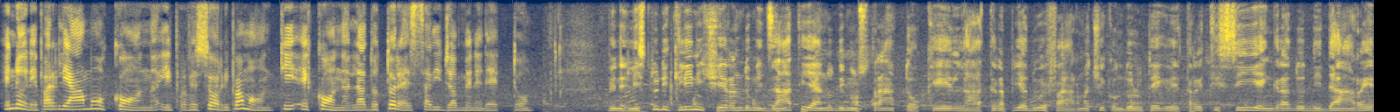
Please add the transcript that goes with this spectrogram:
e noi ne parliamo con il professor Ripamonti e con la dottoressa di Gian Benedetto. Bene, gli studi clinici randomizzati hanno dimostrato che la terapia a due farmaci con dolutegravir 3TC è in grado di dare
